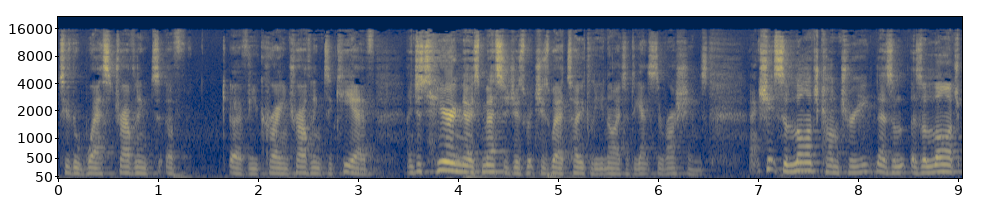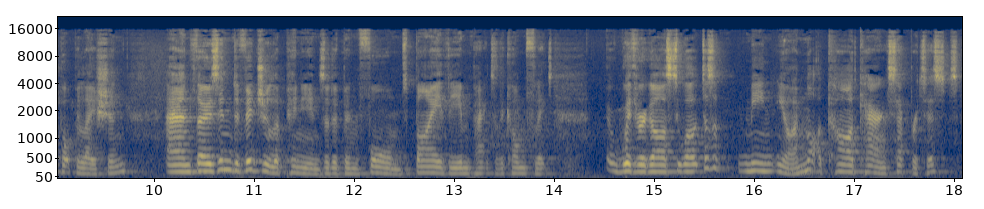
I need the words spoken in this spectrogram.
to the West, traveling of, of Ukraine, traveling to Kiev, and just hearing those messages, which is we're totally united against the Russians. Actually, it's a large country, there's a, there's a large population, and those individual opinions that have been formed by the impact of the conflict with regards to, well, it doesn't mean, you know, I'm not a card carrying separatist,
